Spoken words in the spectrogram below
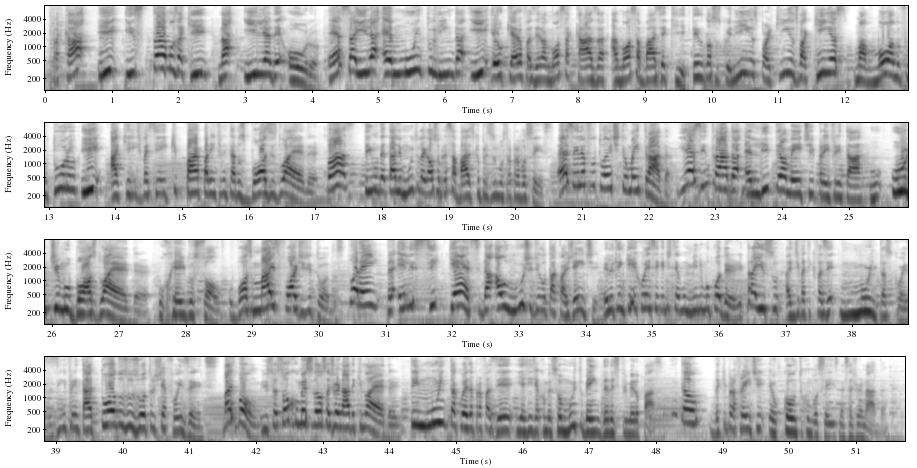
para cá e estamos aqui na Ilha de Ouro. Essa ilha é muito linda e eu quero fazer a nossa casa, a nossa base aqui, tendo nossos coelhinhos, porquinhos, vaquinhas, uma moa no futuro e aqui a gente vai se equipar para enfrentar os bosses do Aether. Mas tem um detalhe muito legal sobre essa base que eu preciso mostrar para vocês. Essa ilha flutuante tem uma entrada e essa entrada é literalmente para enfrentar o último boss do Aether, o Rei do Sol, o boss mais forte de todos todos. Porém, para ele sequer se dar ao luxo de lutar com a gente, ele tem que reconhecer que a gente tem algum mínimo poder. E para isso, a gente vai ter que fazer muitas coisas e enfrentar todos os outros chefões antes. Mas bom, isso é só o começo da nossa jornada aqui no Aether. Tem muita coisa para fazer e a gente já começou muito bem dando esse primeiro passo. Então, daqui para frente, eu conto com vocês nessa jornada.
